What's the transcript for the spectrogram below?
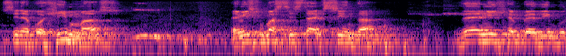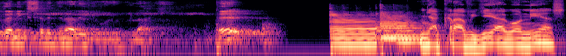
στην εποχή μας, εμείς που είμαστε στα 60, δεν είχε παιδί που δεν ήξερε την Αλίκη Βουγιουκλάκη. Ε, Μια κραυγή αγωνίας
